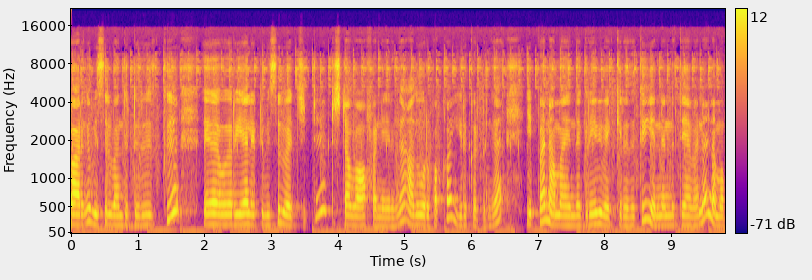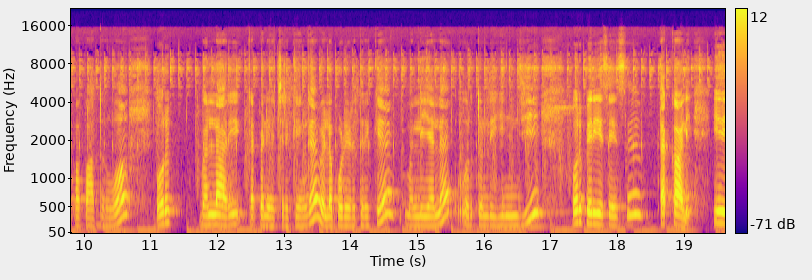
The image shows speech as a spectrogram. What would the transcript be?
பாருங்கள் விசில் வந்துட்டு இருக்கு. ஒரு ஏழு எட்டு விசில் வச்சுட்டு ஸ்டவ் ஆஃப் பண்ணிடுங்க அது ஒரு பக்கம் இருக்கட்டுங்க. இப்போ நம்ம இந்த கிரேவி வைக்கிறதுக்கு என்னென்ன தேவைன்னு நம்ம இப்போ பார்த்துருவோம். ஒரு பல்லாரி கட் பண்ணி வச்சுருக்கேங்க. வெள்ளைப்பொடி எடுத்திருக்கேன். மல்லி இலை ஒரு துண்டு இஞ்சி ஒரு பெரிய சைஸு தக்காளி. இது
